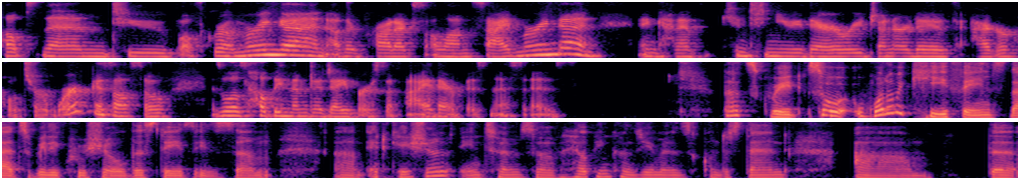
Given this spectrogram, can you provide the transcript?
helps them to both grow moringa and other products alongside moringa and, and kind of continue their regenerative agriculture work as also as well as helping them to diversify their businesses. That's great. So one of the key things that's really crucial these days is um, um, education in terms of helping consumers understand um, the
